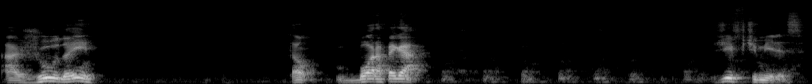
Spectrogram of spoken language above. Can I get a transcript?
ajuda aí? Então, bora pegar. Gift milhas.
